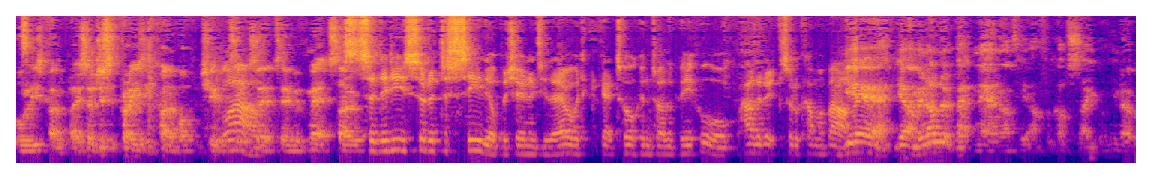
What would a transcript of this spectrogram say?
all these kind of places. So just a crazy kind of opportunity Wow. to, to have met. So So, did you sort of just see the opportunity there, or get talking to other people, or how did it sort of come about? Yeah, yeah. I mean, I look back now and I think, oh, for God's sake, you know,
